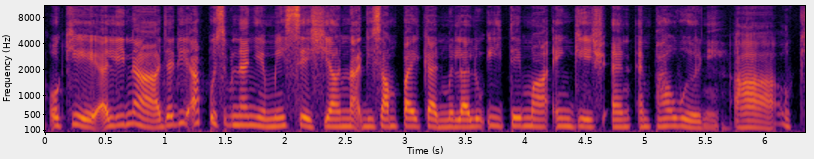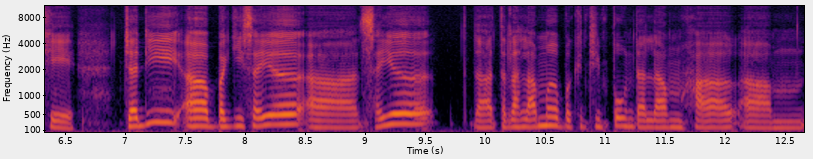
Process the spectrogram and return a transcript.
Okey, Alina, jadi apa sebenarnya mesej yang nak disampaikan melalui tema Engage and Empower ni? Ah, okey. Jadi uh, bagi saya uh, saya uh, telah lama berkecimpung dalam hal um,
